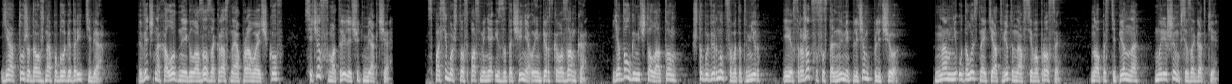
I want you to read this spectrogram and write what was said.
«Я тоже должна поблагодарить тебя». Вечно холодные глаза за красной оправой очков сейчас смотрели чуть мягче. «Спасибо, что спас меня из заточения у имперского замка. Я долго мечтала о том, чтобы вернуться в этот мир и сражаться с остальными плечом к плечу. Нам не удалось найти ответы на все вопросы, но постепенно мы решим все загадки.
